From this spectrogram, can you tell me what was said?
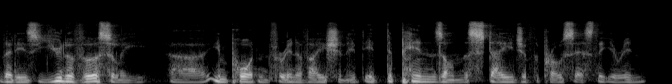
that is universally uh, important for innovation. It, it depends on the stage of the process that you're in.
